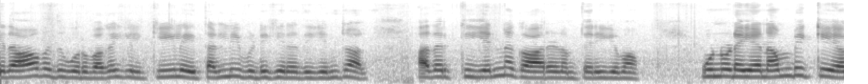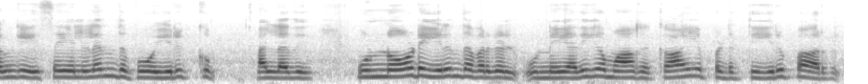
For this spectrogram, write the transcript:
ஏதாவது ஒரு வகையில் கீழே தள்ளி விடுகிறது என்றால் அதற்கு என்ன காரணம் தெரியுமா? உன்னுடைய நம்பிக்கை அங்கே செயலிழந்து போயிருக்கும் அல்லது உன்னோடு இருந்தவர்கள் உன்னை அதிகமாக காயப்படுத்தி இருப்பார்கள்.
